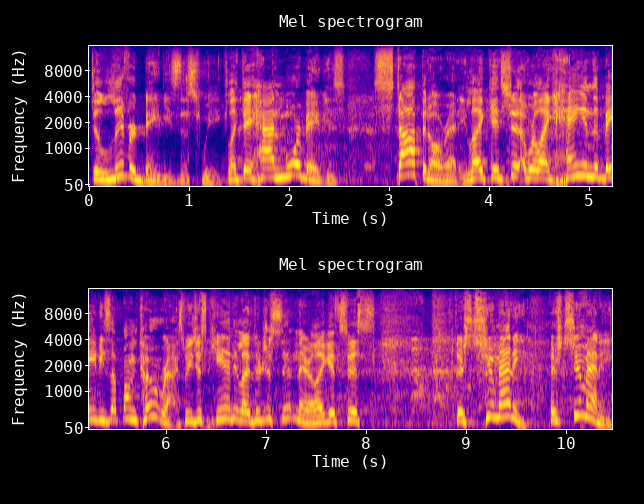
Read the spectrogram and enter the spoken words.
delivered babies this week. Like they had more babies. Stop it already. Like it's just, we're like hanging the babies up on coat racks. We just can't, like they're just sitting there. Like it's just, there's too many. There's too many.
